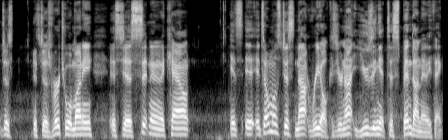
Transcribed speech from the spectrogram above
just, it's just virtual money. It's just sitting in an account it's it's almost just not real because you're not using it to spend on anything.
